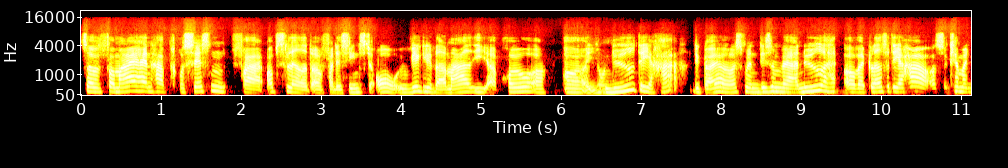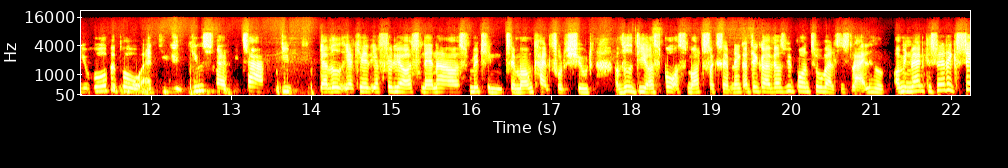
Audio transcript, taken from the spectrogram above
så for mig han har processen fra opslaget og for det seneste år jo virkelig været meget i at prøve at og jo nyde det, jeg har. Det gør jeg også, men ligesom være nyde og, være glad for det, jeg har. Og så kan man jo håbe på, at de livsvalg, vi tager, de, jeg ved, jeg, kan, jeg følger også Nana og også mødt hende til Momkind Photoshoot, og ved, de også bor småt, for eksempel. Ikke? Og det gør vi også, vi bor en toværelseslejlighed. Og min mand kan slet ikke se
